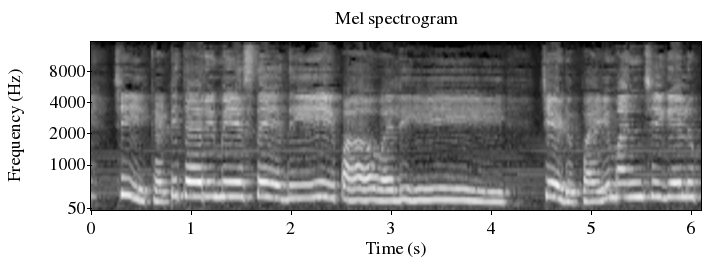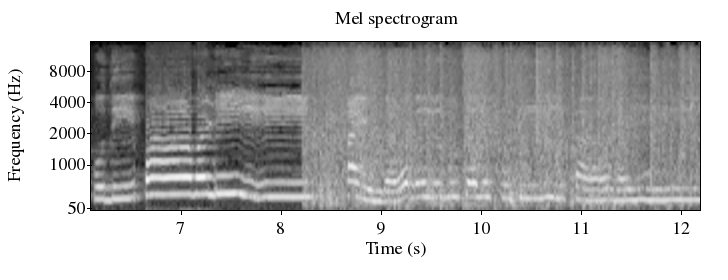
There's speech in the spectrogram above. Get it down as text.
చీకటి తరిమేస్తే దీపావళి. చెడుపై మంచి గెలుపు దీపావళి హైందవ వెలుగు తలుపు దీపావళి.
